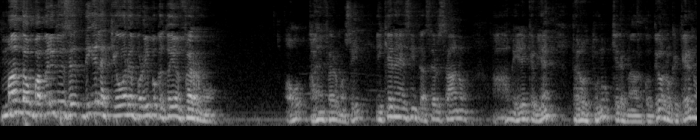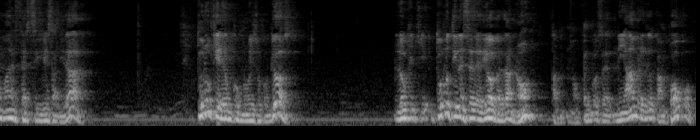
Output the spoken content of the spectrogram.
manda un papelito y dice, dígales que oren por mí porque estoy enfermo. Oh, estás enfermo, sí. ¿Y qué necesitas? Ser sano. Ah, mire qué bien. Pero tú no quieres nada con Dios. Lo que quieres nomás es seguir sanidad. Tú no quieres un compromiso con Dios. Lo que, tú no tienes sed de Dios, ¿verdad? No, no tengo sed. Ni hambre de Dios tampoco.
